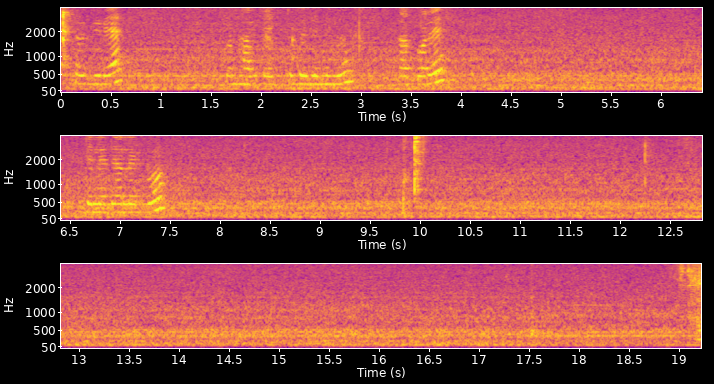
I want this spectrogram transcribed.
কাঁচা জিরে। এখন হালকা একটু ভেজে নিব। তারপরে ঢেলে দেওয়া লাগবো এই যে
